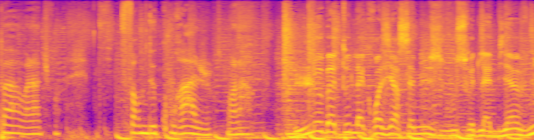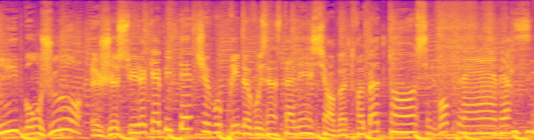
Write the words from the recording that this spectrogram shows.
pas. Voilà, tu vois. Petite forme de courage, voilà. Le bateau de la croisière s'amuse vous souhaite la bienvenue. Bonjour, je suis le capitaine. Je vous prie de vous installer sur votre bateau, s'il vous plaît, merci.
